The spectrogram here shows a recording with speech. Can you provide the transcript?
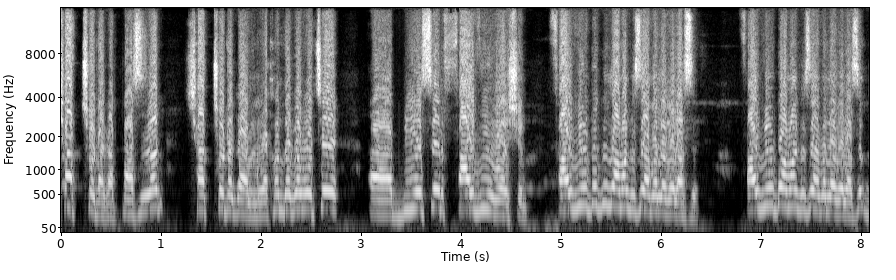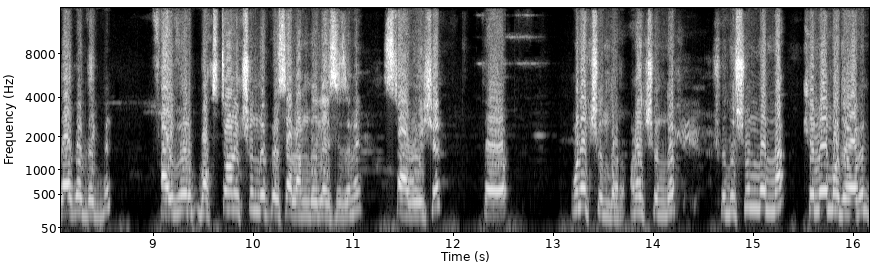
সাতশো টাকা, পাঁচ হাজার সাতশো টাকা আমি এখন দেখা হচ্ছে বিএস এর ফাইভ ইউ ভার্সন ফাইভ ইউটা কিন্তু আমার কাছে অ্যাভেলেবেল আছে। ফাইভ ইউটা আমার কাছে অ্যাভেলেবেল আছে, দয়া করে দেখবেন। ফাইভ ইউর বক্সটা অনেক সুন্দর পেয়েছে আলহামদুলিল্লাহ সিজনে স্টার উইশের তো, অনেক সুন্দর অনেক সুন্দর। শুধু সুন্দর না, খেলেও মজা পাবেন।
